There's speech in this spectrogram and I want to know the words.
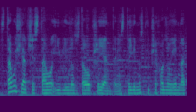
stało się jak się stało i Wilno zostało przejęte. Więc te jednostki przechodzą jednak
